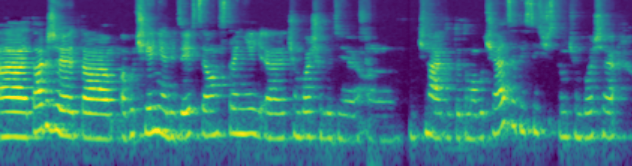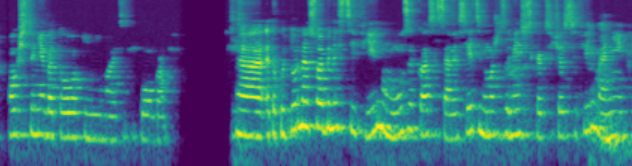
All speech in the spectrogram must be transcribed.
А также это обучение людей в целом в стране. Э, чем больше люди э, начинают вот этому обучаться атеистическому, чем больше общество не готово принимать Бога. Э, это культурные особенности, фильмы, музыка, социальные сети. Мы можем заметить, как сейчас все фильмы, они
